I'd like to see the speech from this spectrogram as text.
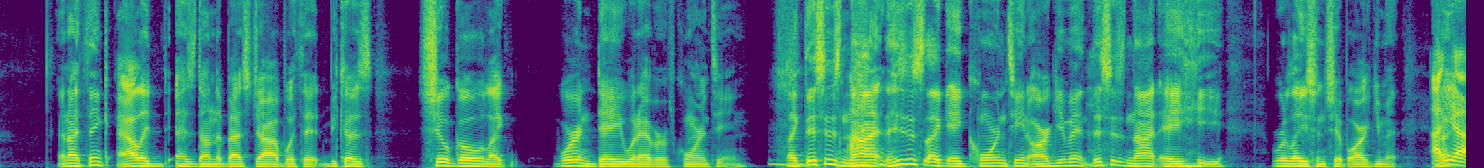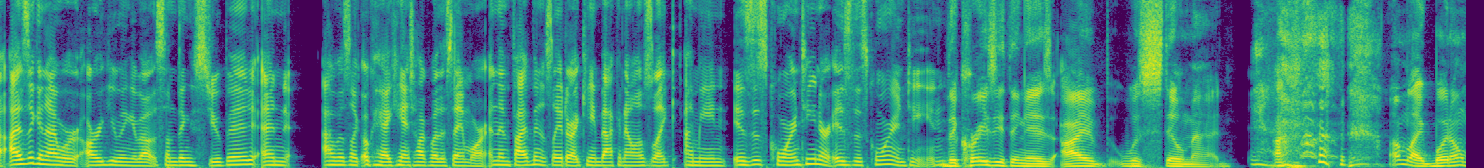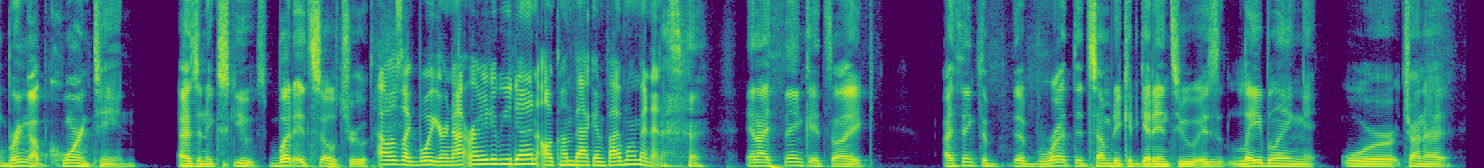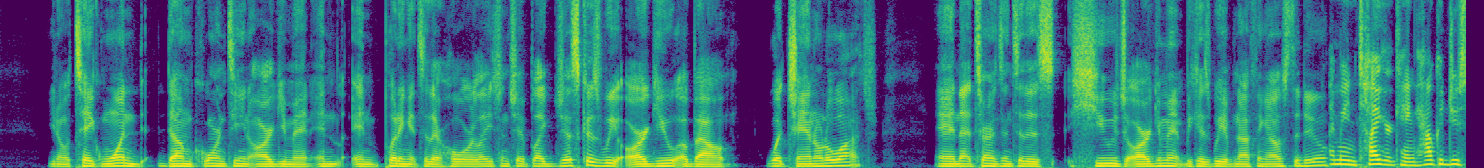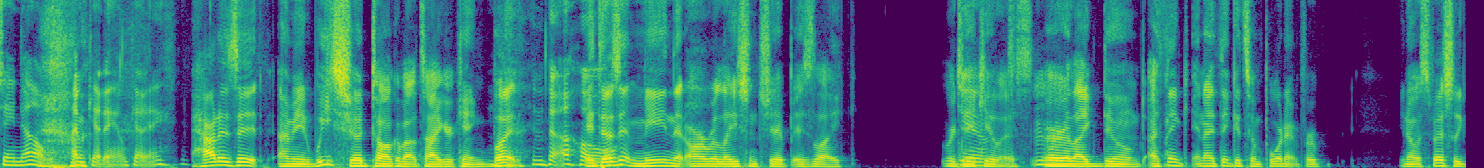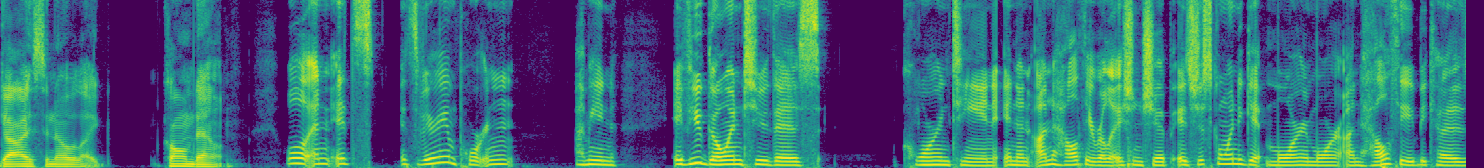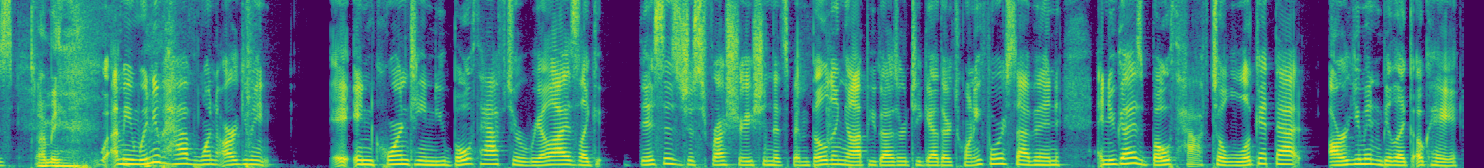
And I think Allie has done the best job with it because she'll go like, "We're in day whatever of quarantine." Like this is not this is like a quarantine argument. This is not a relationship argument. Uh, yeah, Isaac and I were arguing about something stupid and I was like, okay, I can't talk about this anymore. And then five minutes later, I came back and I was like, I mean, is this quarantine or is this quarantine? The crazy thing is, I was still mad. I'm, I'm like, boy, don't bring up quarantine as an excuse, but it's so true. I was like, boy, you're not ready to be done. I'll come back in five more minutes. And I think it's like, I think the the rut that somebody could get into is labeling or trying to, you know, take one dumb quarantine argument and and putting it to their whole relationship. Like just because we argue about what channel to watch, and that turns into this huge argument because we have nothing else to do. I mean, Tiger King, how could you say no? I'm kidding. I'm kidding. How does it? I mean, we should talk about Tiger King, but no. it doesn't mean that our relationship is like ridiculous mm-hmm. or like doomed. I think, and I think it's important for, you know, especially guys to know like, calm down. Well, and it's it's very important. I mean, if you go into this quarantine in an unhealthy relationship, it's just going to get more and more unhealthy because I mean I mean when you have one argument in quarantine, you both have to realize like this is just frustration that's been building up. You guys are together 24/7 and you guys both have to look at that argument and be like, "Okay,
